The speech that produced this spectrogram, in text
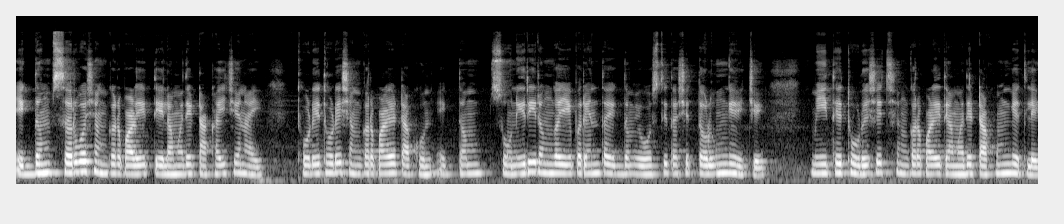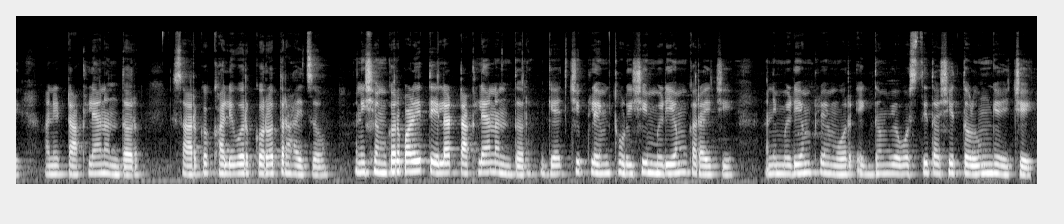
एकदम सर्व शंकरपाळे तेलामध्ये टाकायचे नाही. थोडे थोडे शंकरपाळे टाकून एकदम सोनेरी रंग येईपर्यंत एकदम व्यवस्थित असे तळून घ्यायचे. मी इथे थोडेसेच शंकरपाळे त्यामध्ये टाकून घेतले आणि टाकल्यानंतर सारखं खालीवर करत राहायचं. आणि शंकरपाळे तेलात टाकल्यानंतर गॅसची फ्लेम थोडीशी मिडियम करायची आणि मिडियम फ्लेमवर एकदम व्यवस्थित असे तळून घ्यायचे.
